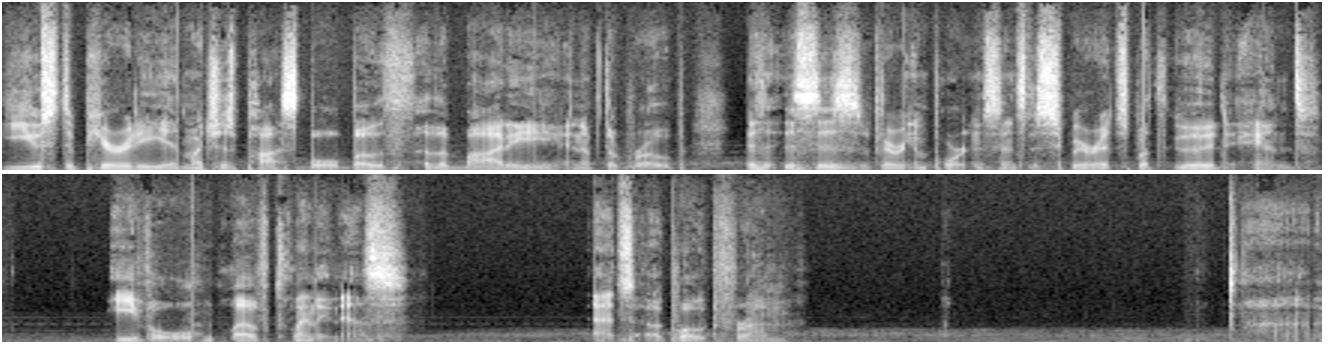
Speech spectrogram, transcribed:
used to purity as much as possible, both of the body and of the robe. This is very important since the spirits, both good and evil, love cleanliness. That's a quote from uh,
